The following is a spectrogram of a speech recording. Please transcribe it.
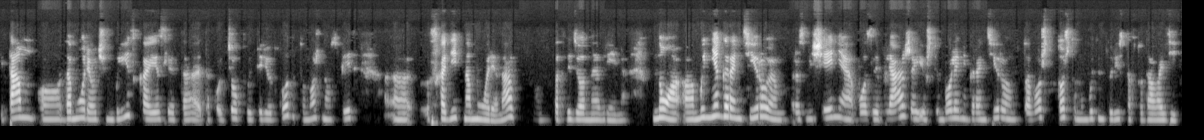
и там э, до моря очень близко, если это такой теплый период года, то можно успеть э, сходить на море, да, в отведенное время. Но а, мы не гарантируем размещение возле пляжа и уж тем более не гарантируем того, что, то, что мы будем туристов туда возить.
